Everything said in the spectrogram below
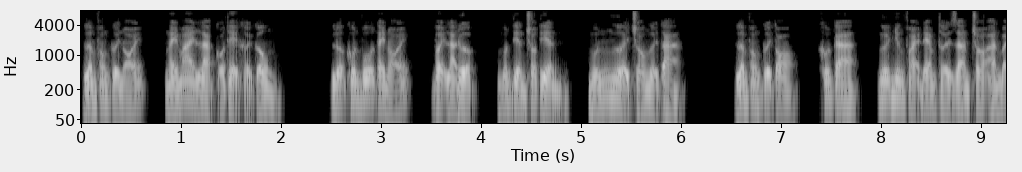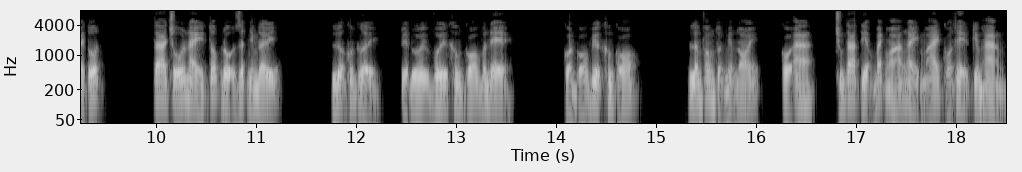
Lâm phong cười nói, ngày mai là có thể khởi công. Lượng khôn vỗ tay nói, vậy là được, muốn tiền cho tiền, muốn người cho người ta. Lâm phong cười to, khôn ca, ngươi nhưng phải đem thời gian cho an bài tốt. Ta chỗ này tốc độ rất nhanh đấy. Lượng khôn cười, tuyệt đối với không có vấn đề. Còn có việc không có. Lâm phong thuận miệng nói, có a, chúng ta tiệm bách hóa ngày mai có thể kiếm hàng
